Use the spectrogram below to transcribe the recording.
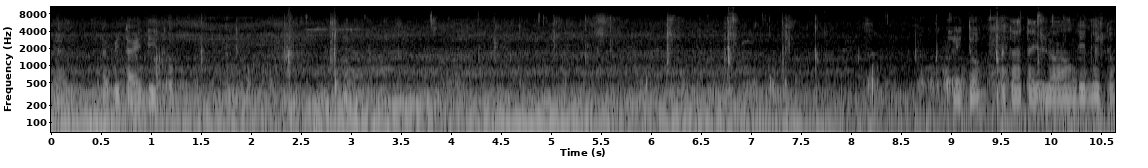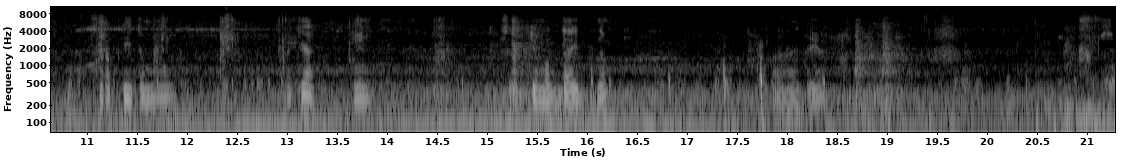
Yan, tabi tayo dito. Yan. Ito, katatayo lang din ito. Sarap dito mo. At yan, yun. Sarap yung mag-dive, no? At yun. So,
